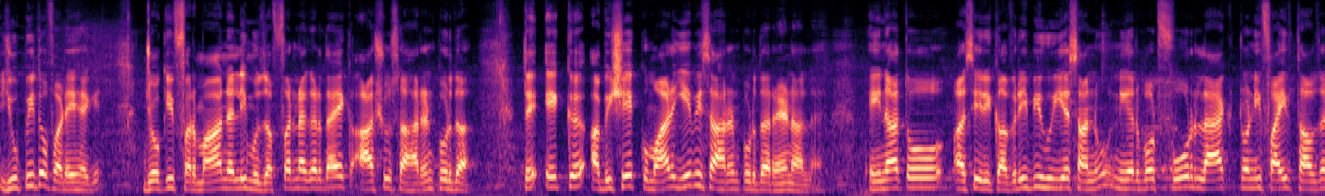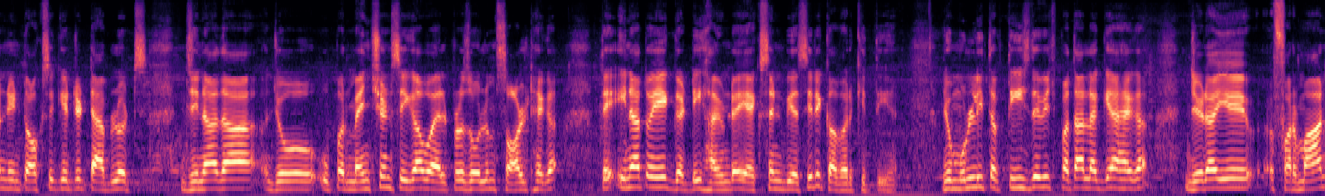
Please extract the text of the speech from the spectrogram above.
ਯੂਪੀ ਤੋਂ ਫੜੇ ਹੈਗੇ। ਜੋ ਕਿ ਫਰਮਾਨ ਅਲੀ ਮੁਜ਼ੱਫਰਨਗਰ ਦਾ, ਇੱਕ ਆਸ਼ੂ ਸਹਾਰਨਪੁਰ ਦਾ ਤੇ ਇੱਕ ਅਭਿਸ਼ੇਕ ਕੁਮਾਰ ਇਹ ਵੀ ਸਹਾਰਨਪੁਰ ਦਾ ਰਹਿਣ ਵਾਲਾ ਹੈ। ਇਹਨਾਂ ਤੋਂ ਅਸੀਂ ਰਿਕਵਰੀ ਵੀ ਹੋਈ ਹੈ ਸਾਨੂੰ near about 4 lakh 25000 intoxicated tablets ਜਿਨ੍ਹਾਂ ਦਾ ਜੋ ਉੱਪਰ ਮੈਂਸ਼ਨ ਸੀਗਾ ਉਹ ਐਲਪ੍ਰੋਜ਼ੋਲਮ ਸਾਲਟ ਹੈਗਾ ਤੇ ਇਹਨਾਂ ਤੋਂ ਇੱਕ ਗੱਡੀ ਹਾਇੰਡਾਈ ਐਕਸੈਂਟ ਵੀ ਅਸੀਂ ਰਿਕਵਰ ਕੀਤੀ ਹੈ। ਜੋ ਮੁੱਢਲੀ ਤਫਤੀਸ਼ ਦੇ ਵਿੱਚ ਪਤਾ ਲੱਗਿਆ ਹੈਗਾ, ਜਿਹੜਾ ਇਹ ਫਰਮਾਨ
